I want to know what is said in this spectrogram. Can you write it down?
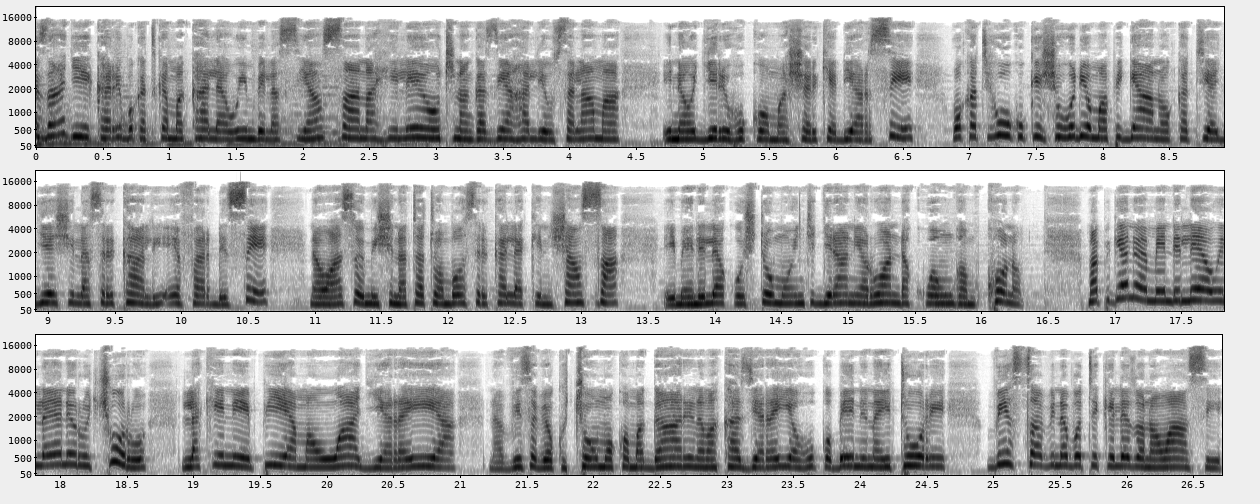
Msikilizaji, karibu katika makala ya Wimbi la Siasa, na hii leo tunaangazia hali ya usalama inayojiri huko mashariki ya DRC, wakati huu kukishuhudiwa mapigano kati ya jeshi la serikali FRDC na waasi wa M23 ambao serikali ya Kinshasa imeendelea kushtumu nchi jirani ya Rwanda kuwaunga mkono. Mapigano yameendelea wilayani Ruchuru, lakini pia mauaji ya raia na visa vya kuchomwa kwa magari na makazi ya raia huko Beni na Ituri, visa vinavyotekelezwa na waasi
